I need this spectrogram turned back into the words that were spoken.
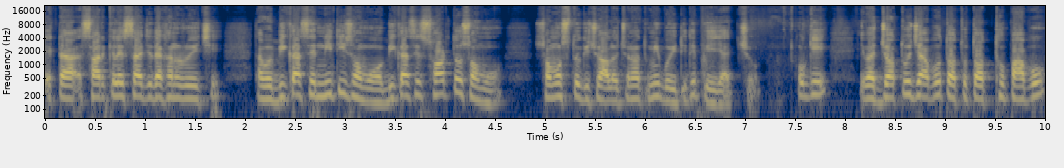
একটা সার্কেলের সাহায্যে দেখানো রয়েছে। তারপর বিকাশের নীতিসমূহ, বিকাশের শর্তসমূহ, সমস্ত কিছু আলোচনা তুমি বইটিতে পেয়ে যাচ্ছ। ওকে? এবার যত যাব, তত তথ্য পাবো।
